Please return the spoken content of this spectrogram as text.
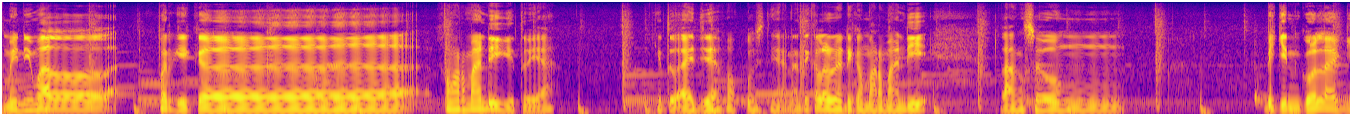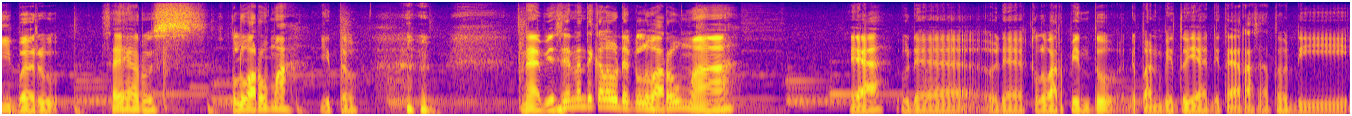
minimal pergi ke kamar mandi gitu ya itu aja fokusnya nanti kalau udah di kamar mandi langsung bikin gol lagi baru saya harus keluar rumah gitu nah biasanya nanti kalau udah keluar rumah ya udah udah keluar pintu depan pintu ya di teras atau di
